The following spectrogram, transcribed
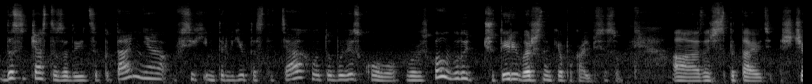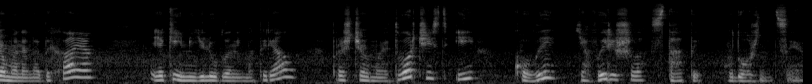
Досить часто задаються питання у всіх інтерв'ю та статтях. От обов'язково обов'язково будуть чотири вершники апокаліпсису. А, значить, спитають, що мене надихає, який мій улюблений матеріал, про що моя творчість і коли я вирішила стати художницею.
